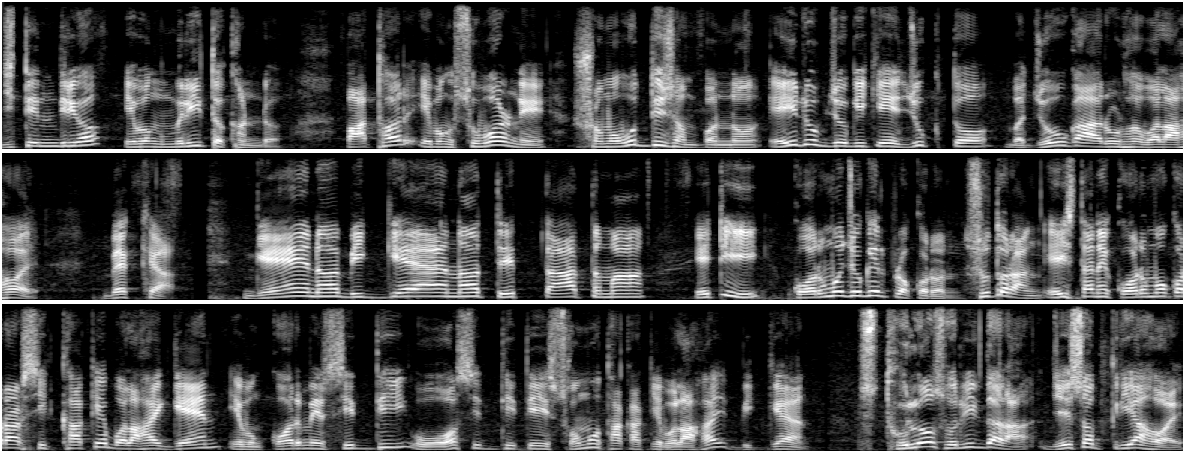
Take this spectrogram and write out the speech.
জিতেন্দ্রিয় এবং মৃতখণ্ড। পাথর এবং সুবর্ণে সমবুদ্ধি সম্পন্ন এইরূপ যোগীকে যুক্ত বা যোগারূঢ় বলা হয়। ব্যাখ্যা, জ্ঞান বিজ্ঞান তৃপ্তাত্মা, এটি কর্মযোগের প্রকরণ। সুতরাং এই স্থানে কর্ম করার শিক্ষাকে বলা হয় জ্ঞান এবং কর্মের সিদ্ধি ও অসিদ্ধিতে সম থাকাকে বলা হয় বিজ্ঞান। স্থূল শরীর দ্বারা যেসব ক্রিয়া হয়,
